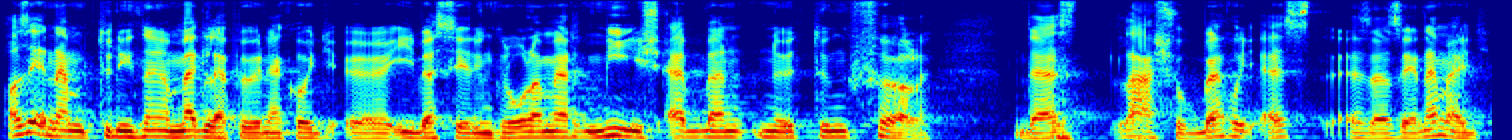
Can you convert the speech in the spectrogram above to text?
Azért nem tűnik nagyon meglepőnek, hogy így beszélünk róla, mert mi is ebben nőttünk föl. De ezt lássuk be, hogy ez, ez azért nem egy,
